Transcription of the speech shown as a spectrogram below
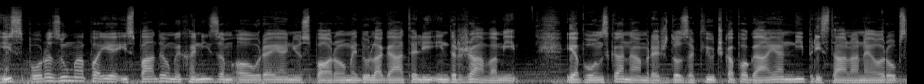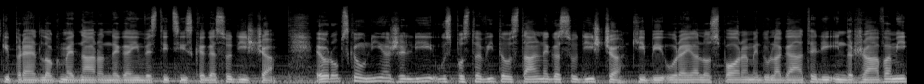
Iz sporazuma pa je izpadel mehanizem o urejanju sporov med vlagatelji in državami. Japonska namreč do zaključka pogaja ni pristala na evropski predlog Mednarodnega investicijskega sodišča. Evropska unija želi vzpostavitev stalnega sodišča, ki bi urejalo spore med vlagatelji in državami,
